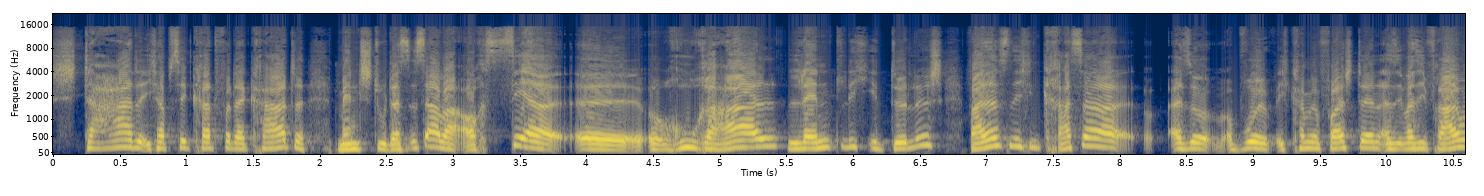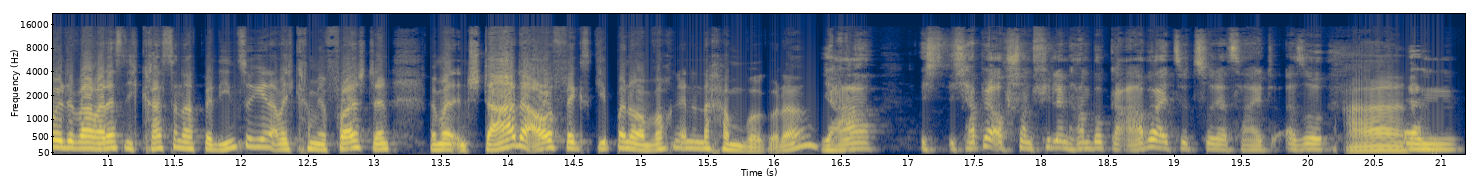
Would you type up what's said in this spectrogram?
Stade, ich hab's hier gerade vor der Karte. Mensch, du, das ist aber auch sehr äh, rural, ländlich, idyllisch. War das nicht ein krasser, also obwohl ich kann mir vorstellen, also was ich fragen wollte war, war das nicht krasser nach Berlin zu gehen? Aber ich kann mir vorstellen, wenn man in Stade aufwächst, geht man nur am Wochenende nach Hamburg, oder? Ja, ich, ich habe ja auch schon viel in Hamburg gearbeitet zu der Zeit. Also ah. ähm,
